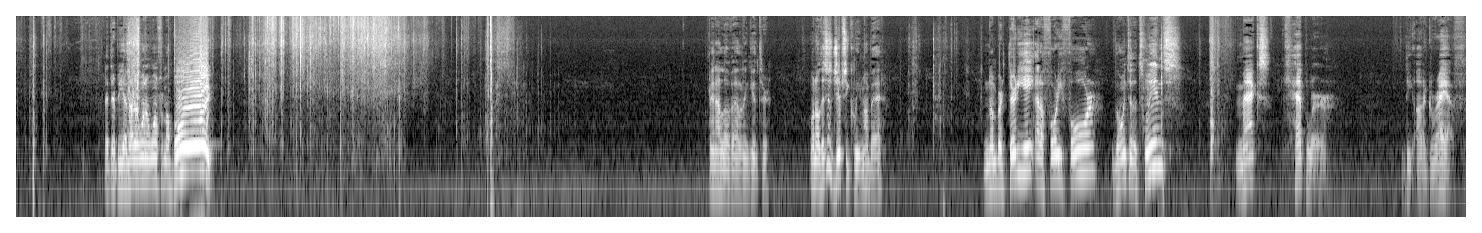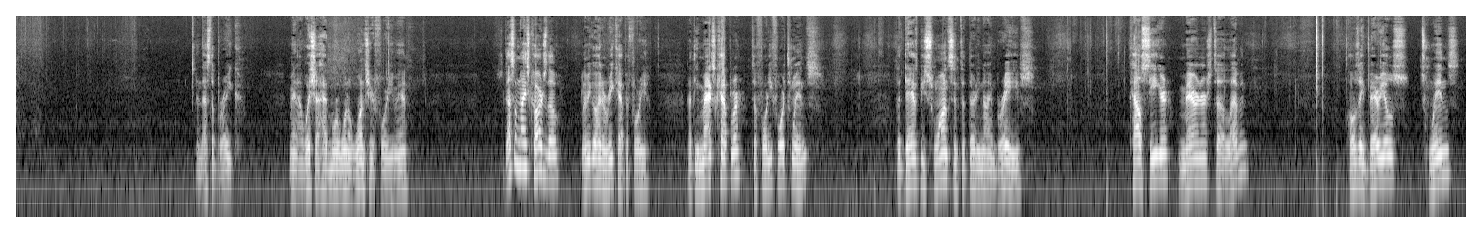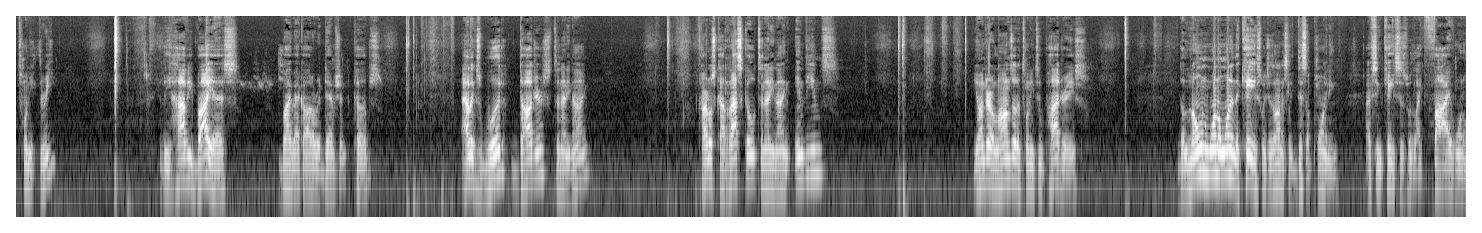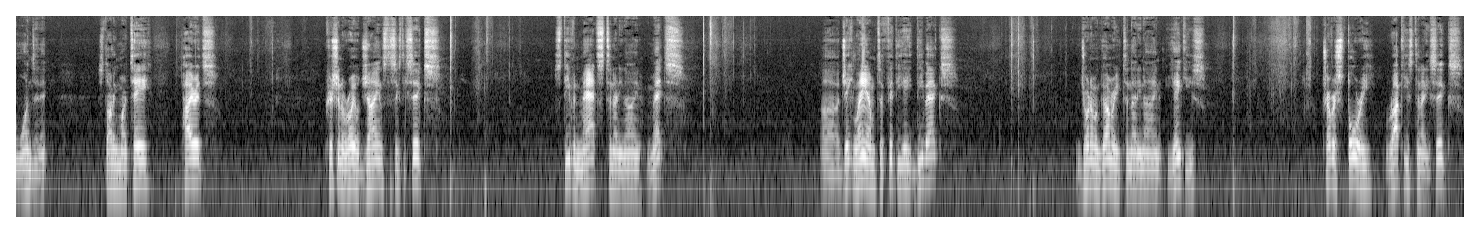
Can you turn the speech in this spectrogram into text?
Let there be another one on one from my boy. Man, I love Allen Ginter. Well, no, this is Gypsy Queen. My bad. Number 38 out of 44. Going to the Twins. Max Kepler. The autograph. And that's the break. Man, I wish I had more one-on-ones here for you, man. Got some nice cards, though. Let me go ahead and recap it for you. Got the Max Kepler to 44 Twins. The Dansby Swanson to 39 Braves. Cal Seager, Mariners to 11. Jose Berrios, Twins, 23. The Javi Baez, buyback auto redemption, Cubs. Alex Wood, Dodgers to 99. Carlos Carrasco to 99 Indians. Yonder Alonso to 22 Padres. The lone 101 in the case, which is honestly disappointing. I've seen cases with like five 101s in it. Starling Marte, Pirates. Christian Arroyo, Giants to 66. Steven Matz to 99, Mets. Uh, Jake Lamb to 58 D-backs. Jordan Montgomery to 99 Yankees. Trevor Story Rockies to 96.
